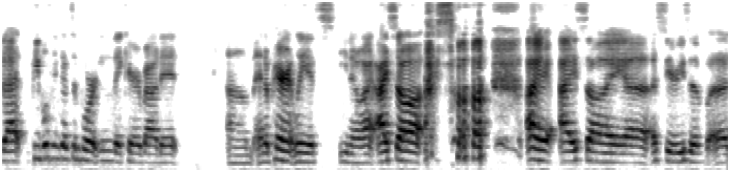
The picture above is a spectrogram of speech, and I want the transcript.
that people think that's important. They care about it, um, and apparently it's you know I, I saw I saw I I saw a, uh, a series of uh,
